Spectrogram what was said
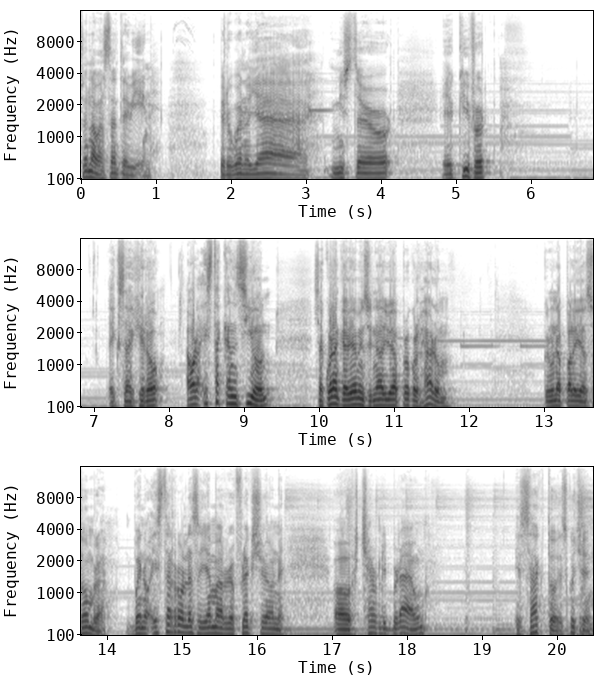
Suena bastante bien. Pero bueno, ya Mr. eh, Clifford exageró. Ahora, esta canción, ¿se acuerdan que había mencionado yo a Procol Harum? Con una pálida sombra. Bueno, esta rola se llama Reflection of Charlie Brown. Exacto, escuchen.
